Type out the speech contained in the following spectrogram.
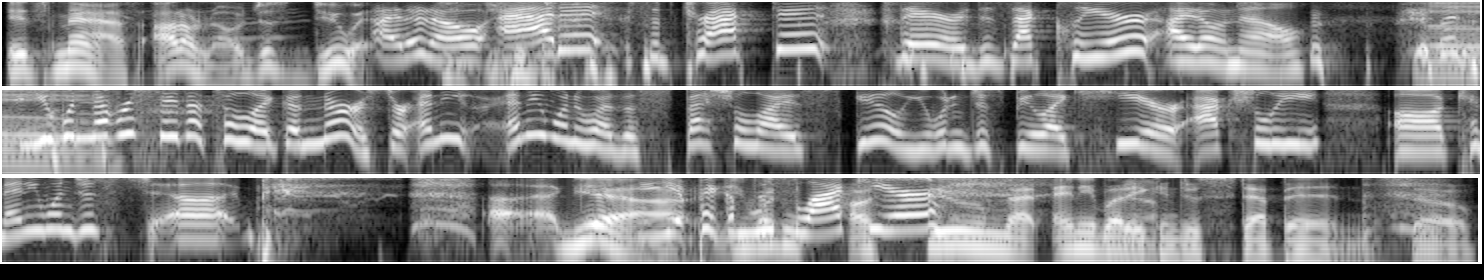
it's math. I don't know. Just do it. I don't know. Add it, subtract it. There. Does that clear? I don't know. But you would never say that to like a nurse or any anyone who has a specialized skill. You wouldn't just be like, "Here, actually, uh, can anyone just uh, uh, yeah, yeah, pick up you the wouldn't slack here?" Assume that anybody Yeah. can just step in. So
